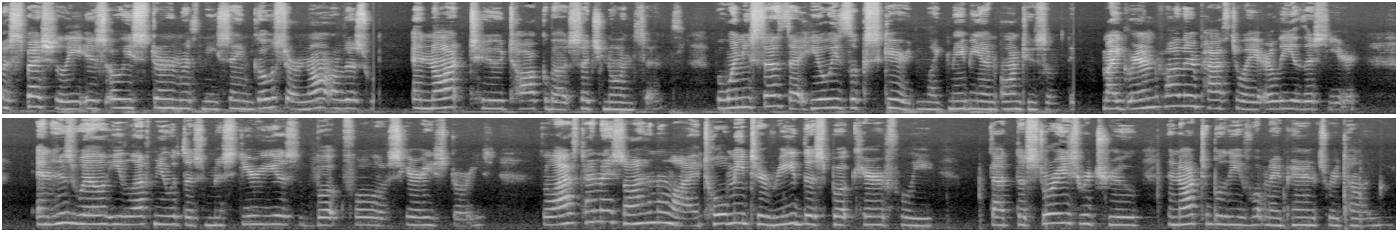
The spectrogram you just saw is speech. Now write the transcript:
especially, is always stern with me, saying ghosts are not of this world and not to talk about such nonsense. But when he says that, he always looks scared, like maybe I'm onto something. My grandfather passed away earlier this year. In his will, he left me with this mysterious book full of scary stories. The last time I saw him alive, he told me to read this book carefully that the stories were true and not to believe what my parents were telling me.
